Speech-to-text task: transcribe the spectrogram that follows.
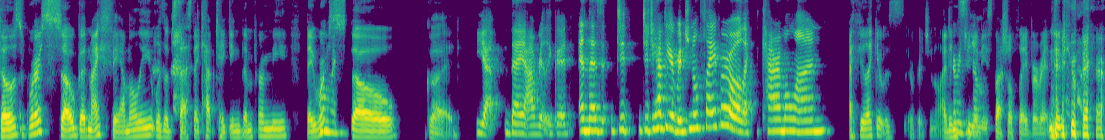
Those were so good. My family was obsessed. They kept taking them from me. They were Oh so good. Yeah, they are really good. And there's did did you have the original flavor or like the caramel one? I feel like it was original. I didn't see any special flavor written anywhere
